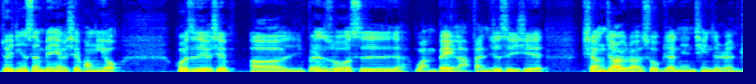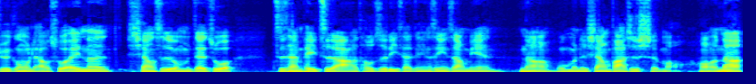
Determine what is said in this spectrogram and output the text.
最近身边有些朋友，或是有些呃，也不能说是晚辈啦，反正就是一些相较于来说比较年轻的人，就会跟我聊说，诶，那像是我们在做资产配置啊、投资理财这件事情上面，那我们的想法是什么？哦，那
